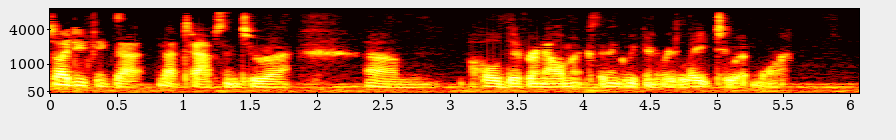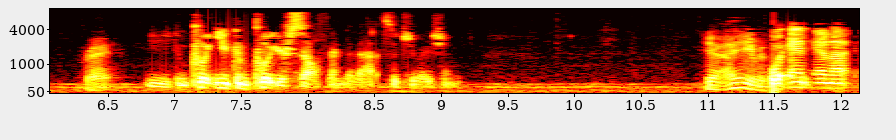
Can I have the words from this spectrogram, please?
so I do think that that taps into a, um, a whole different element because I think we can relate to it more. Right. You can put, you can put yourself into that situation. Yeah, I even. Well, and, and I,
